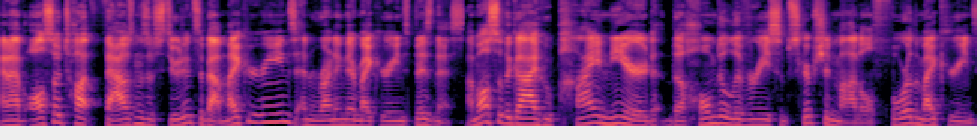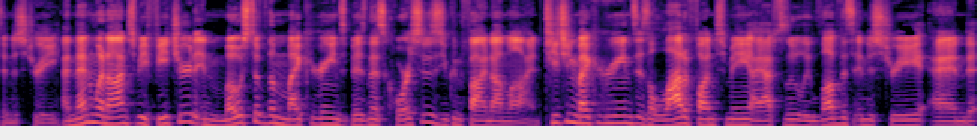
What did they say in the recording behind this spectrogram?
and I've also taught thousands of students about microgreens and running their microgreens business. I'm also the guy who pioneered the home delivery subscription model for the microgreens industry, and then went on to be featured in most of the microgreens business courses you can find online. Teaching microgreens is a lot of fun to me. I absolutely love this industry and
